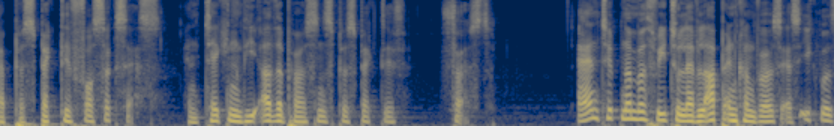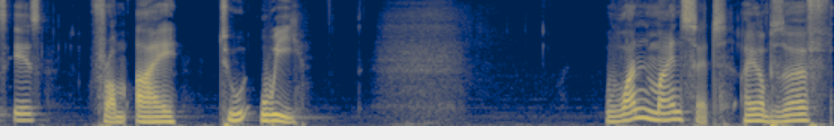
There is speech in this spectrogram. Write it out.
a perspective for success and taking the other person's perspective first. And tip number three to level up and converse as equals is from I to we. One mindset I observe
